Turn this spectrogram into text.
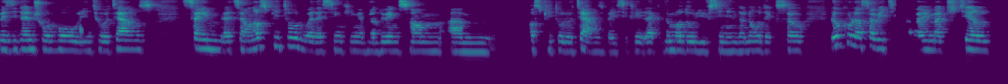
residential hall into hotels. Same, let's say, on hospital where they're thinking about doing some um, hospital hotels, basically, like the model you've seen in the Nordics. So local authorities are very much still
